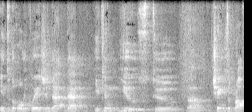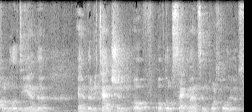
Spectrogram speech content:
into the whole equation that, that you can use to uh, change the profitability and the and the retention of, of those segments and portfolios.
